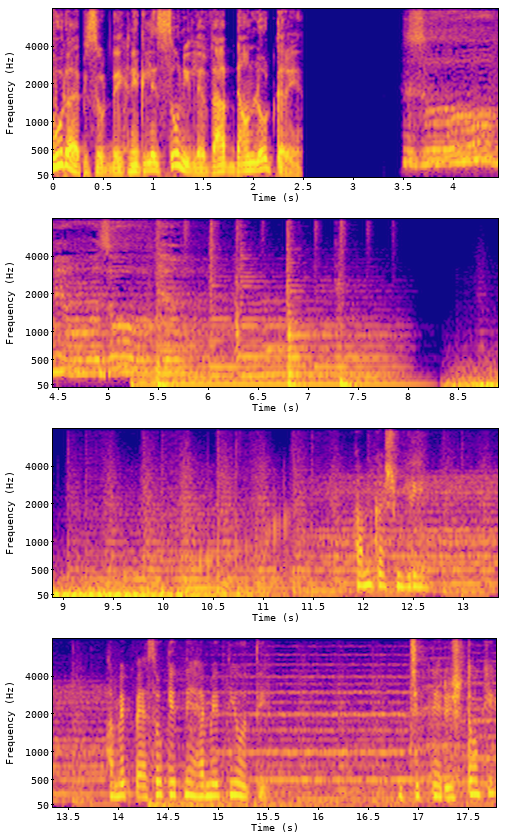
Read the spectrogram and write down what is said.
पूरा एपिसोड देखने के लिए सोनी लिव ऐप डाउनलोड करें। हम कश्मीरी हैं। हमें पैसों की इतनी अहमियत नहीं होती जितने रिश्तों की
